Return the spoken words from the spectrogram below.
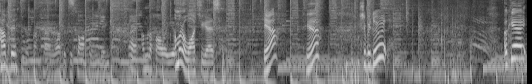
How big? out the window. Tire up, it's a soft landing. All right, I'm gonna follow you. I'm gonna watch you guys. Yeah? Yeah? Should we do it? Okay,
